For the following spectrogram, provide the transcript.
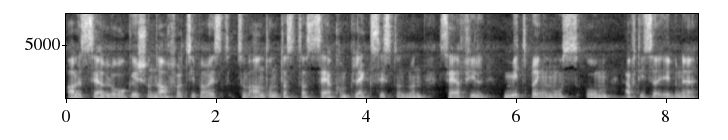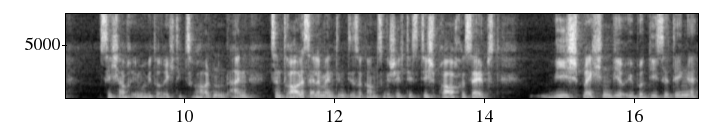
alles sehr logisch und nachvollziehbar ist, zum anderen, dass das sehr komplex ist und man sehr viel mitbringen muss, um auf dieser Ebene sich auch immer wieder richtig zu verhalten. Und ein zentrales Element in dieser ganzen Geschichte ist die Sprache selbst. Wie sprechen wir über diese Dinge?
